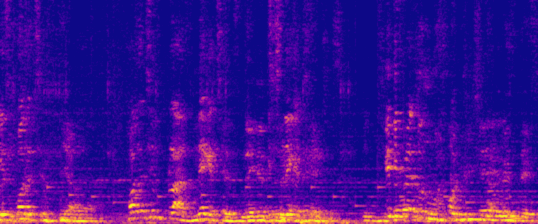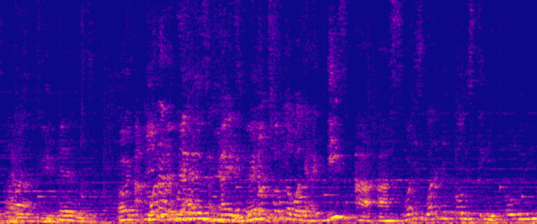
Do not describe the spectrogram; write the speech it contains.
is positive. Yeah. Positive plus negative It's negative. is negative. It depends on what you Depends. One of the guys, guys, we're not talking about the height. These are us. What is what do they call this thing? Only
